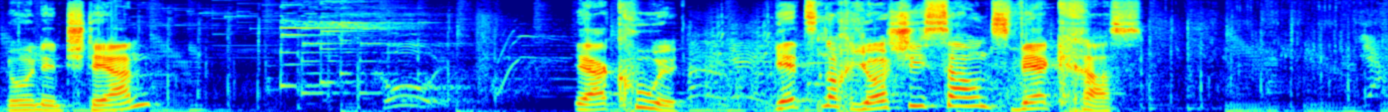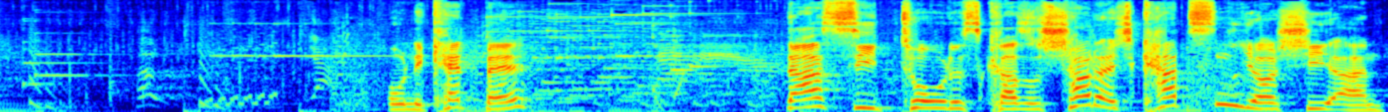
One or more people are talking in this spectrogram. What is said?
wir holen den Stern. Ja, cool. Jetzt noch Yoshi-Sounds, wäre krass. Oh, eine Catbell. Das sieht todeskrass aus. Schaut euch Katzen-Yoshi an.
